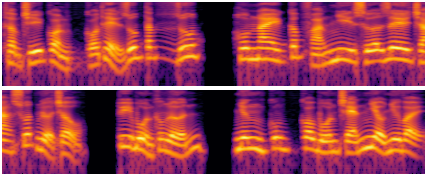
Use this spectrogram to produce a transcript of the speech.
thậm chí còn có thể giúp tắc giúp. Hôm nay cấp phán nhi sữa dê trang suốt nửa chậu, tuy buồn không lớn, nhưng cũng có bốn chén nhiều như vậy,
